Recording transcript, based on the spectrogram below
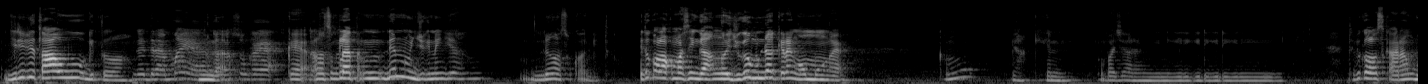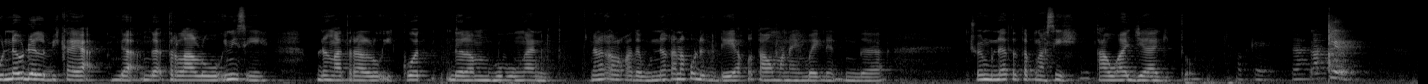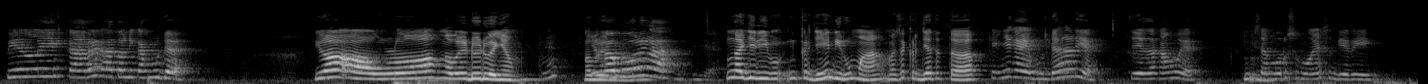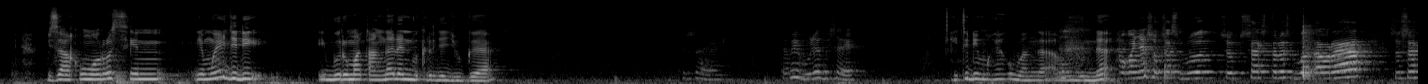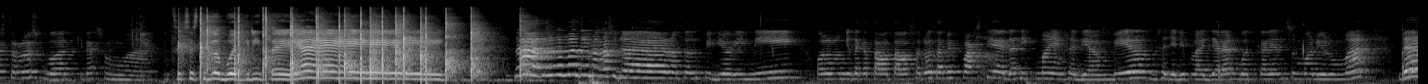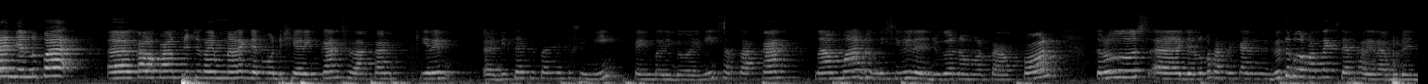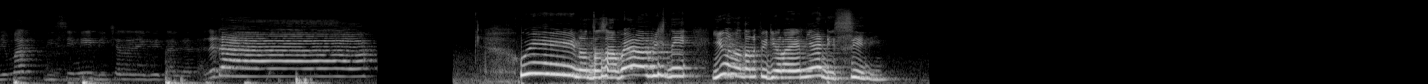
jadi dia tahu gitu loh Nggak drama ya, Nggak. langsung kayak kayak langsung kelihatan dia nunjukin aja bunda nggak suka gitu itu kalau aku masih nggak nge juga bunda akhirnya ngomong kayak kamu yakin mau pacaran gini gini gini gini gini, gini. tapi kalau sekarang bunda udah lebih kayak nggak nggak terlalu ini sih udah nggak terlalu ikut dalam hubungan gitu karena kalau kata bunda kan aku udah gede aku tahu mana yang baik dan enggak cuman bunda tetap ngasih tahu aja gitu Oke. Nah, terakhir. Pilih karir atau nikah muda? ya allah nggak boleh dua-duanya Hmm? Nggak ya boleh nggak boleh lah. nggak jadi kerjanya di rumah masa kerja tetap Kayaknya kayak bunda kali ya, cerita kamu ya. Bisa ngurus semuanya sendiri. bisa aku ngurusin ya maunya jadi ibu rumah tangga dan bekerja juga Susah ya. Tapi bunda bisa ya. itu dia makanya aku bangga sama bunda Pokoknya sukses buat sukses terus buat Aurel, terus buat kita semua. sukses juga buat Grita yeay Nah, teman-teman terima kasih sudah nonton video ini. Walaupun kita ketawa-tawa seru, tapi pasti ada hikmah yang bisa diambil, bisa jadi pelajaran buat kalian semua di rumah. Dan jangan lupa eh, kalau kalian punya cerita yang menarik dan mau di-sharingkan, silahkan kirim eh, detail ceritanya ke sini, ke email di bawah ini, sertakan nama, domisili dan juga nomor telepon. Terus eh, jangan lupa saksikan Grita Buka Praktek setiap hari Rabu dan Jumat di sini di channelnya Grita Gata. Dadah! Wih, nonton sampai habis nih. Yuk nonton video lainnya di sini.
